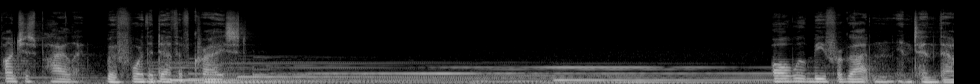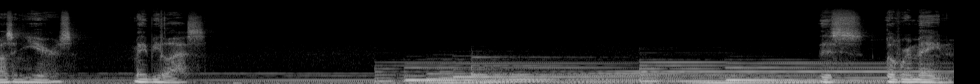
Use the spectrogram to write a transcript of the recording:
Pontius Pilate before the death of Christ. All will be forgotten in 10,000 years, maybe less. This will remain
